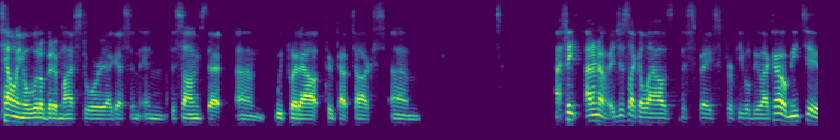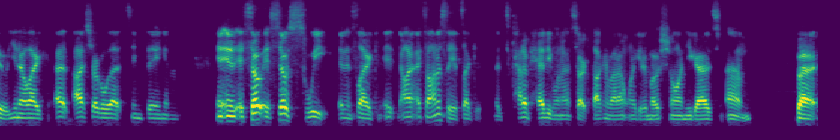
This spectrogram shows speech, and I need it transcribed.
telling a little bit of my story, I guess, in, in the songs that um, we put out through Pep Talks. Um, I think I don't know. It just like allows the space for people to be like, "Oh, me too." You know, like I, I struggle with that same thing, and and it's so it's so sweet, and it's like it, it's honestly it's like it's kind of heavy when I start talking about. It. I don't want to get emotional on you guys, um, but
